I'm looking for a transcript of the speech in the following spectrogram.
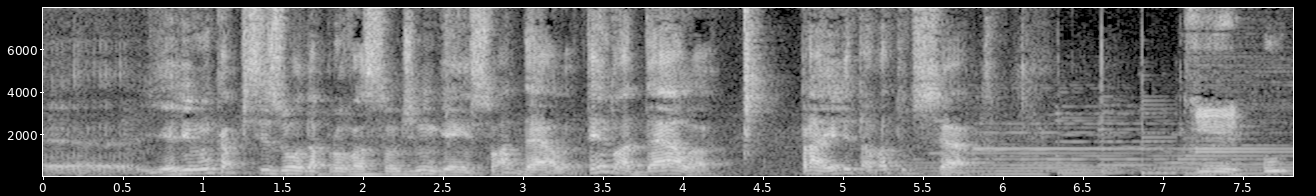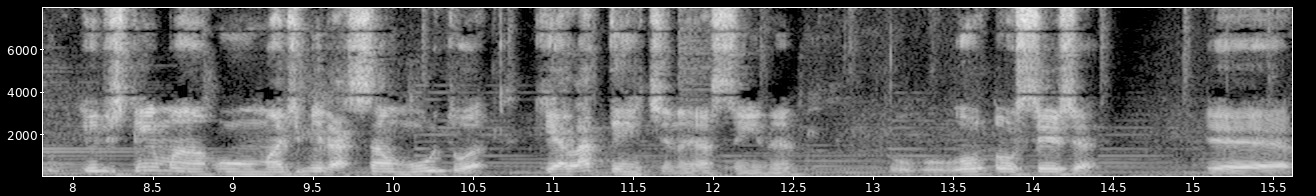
É, e ele nunca precisou da aprovação de ninguém, só a dela. Tendo a dela, para ele estava tudo certo. Que o, eles têm uma, uma admiração mútua que é latente, né? Assim, né? Ou, ou seja, é,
